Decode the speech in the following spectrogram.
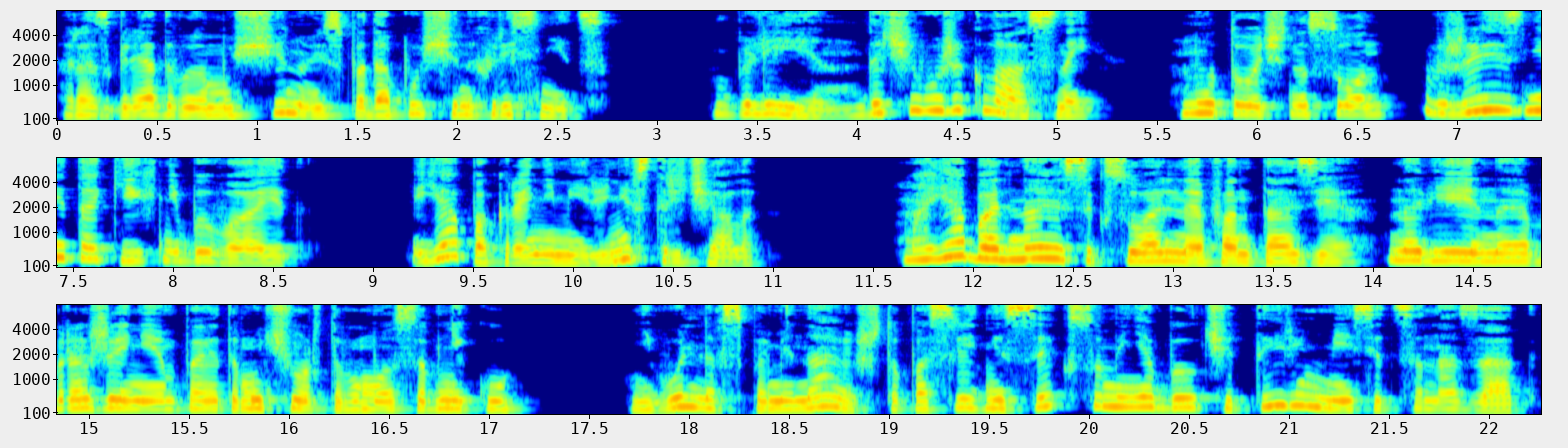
Разглядываю мужчину из-под опущенных ресниц. Блин, да чего же классный. Ну точно сон, в жизни таких не бывает. Я, по крайней мере, не встречала. Моя больная сексуальная фантазия, навеянная брожением по этому чертовому особняку. Невольно вспоминаю, что последний секс у меня был четыре месяца назад.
